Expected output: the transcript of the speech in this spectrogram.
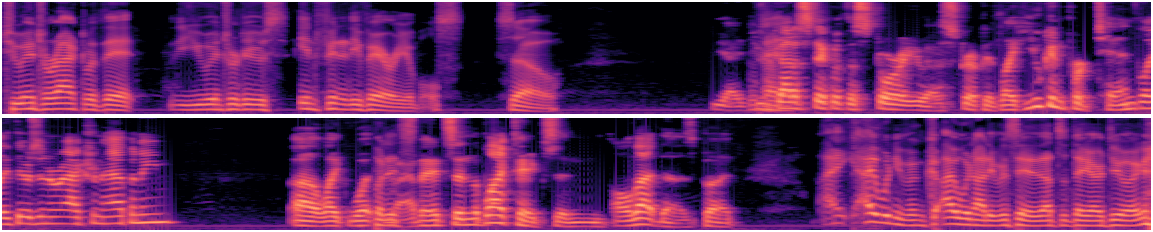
to interact with it, you introduce infinity variables. So, Yeah, you've Okay. got to stick with the story you have scripted. Like you can pretend like there's interaction happening, uh, like what But it's- rabbits and the black tapes and all that does. But I I wouldn't even I would not even say that that's what they are doing.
